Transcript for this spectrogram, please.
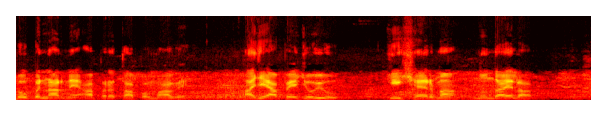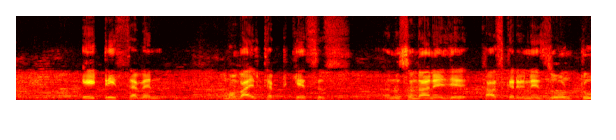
ભોગ બનનારને આ પરત આપવામાં આવે. આજે આપણે જોયું કે શહેરમાં નોંધાયેલા eighty seven mobile theft cases અનુસંધાને જે ખાસ કરીને ઝોન ટુ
